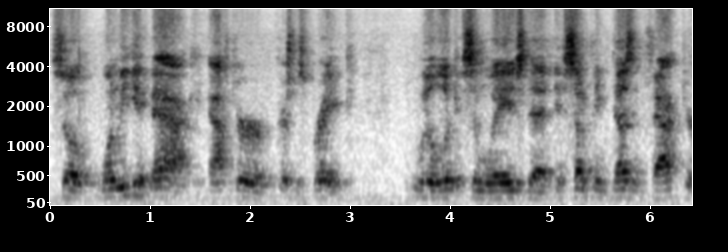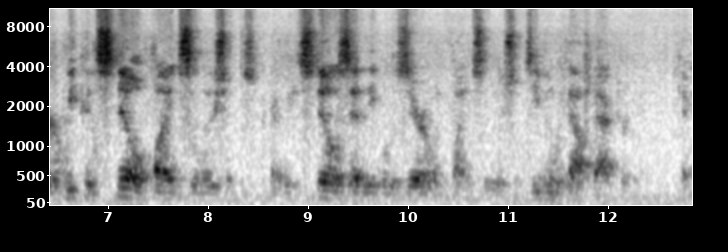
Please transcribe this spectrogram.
So when we get back after Christmas break, we'll look at some ways that if something doesn't factor, we could still find solutions. Right? We could still set it equal to zero and find solutions, even without factoring it. Okay,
